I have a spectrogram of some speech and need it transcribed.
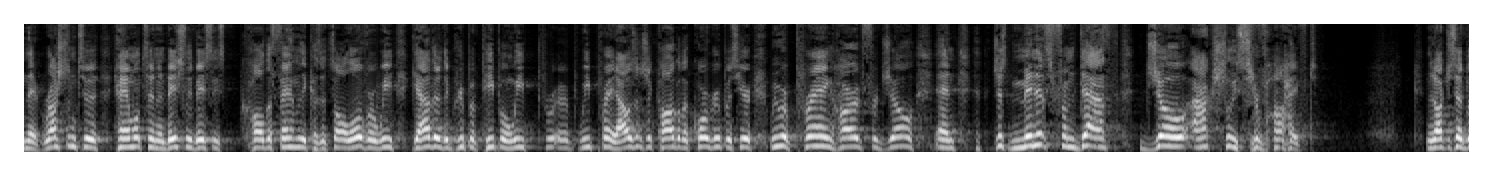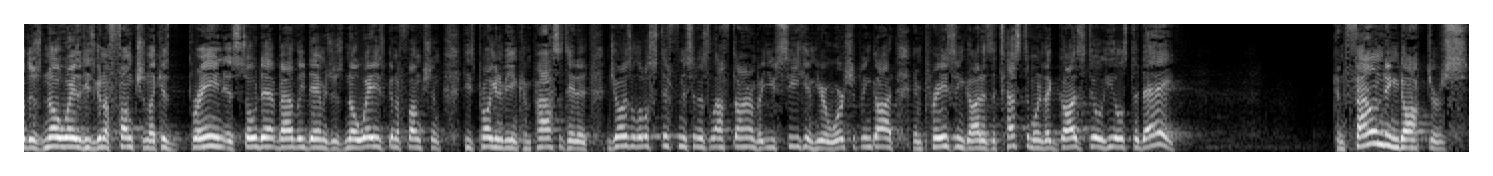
And they rushed him to Hamilton and basically, basically called the family because it's all over. We gathered the group of people and we, we prayed. I was in Chicago. The core group was here. We were praying hard for Joe. And just minutes from death, Joe actually survived. The doctor said, but there's no way that he's going to function. Like his brain is so badly damaged. There's no way he's going to function. He's probably going to be incapacitated. Joe has a little stiffness in his left arm, but you see him here worshiping God and praising God as a testimony that God still heals today. Confounding doctors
